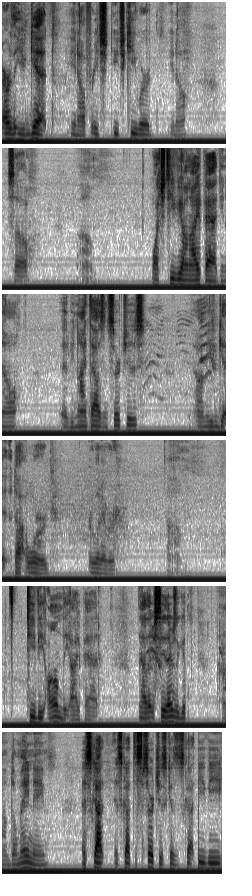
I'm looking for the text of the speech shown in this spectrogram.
or that you can get, you know, for each each keyword, you know. So watch TV on iPad, you know, it'd be 9,000 searches. Um, you can get .org or whatever. Um, TV on the iPad. Now that you see, there's a good um, domain name. It's got it's got the searches because it's got TV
